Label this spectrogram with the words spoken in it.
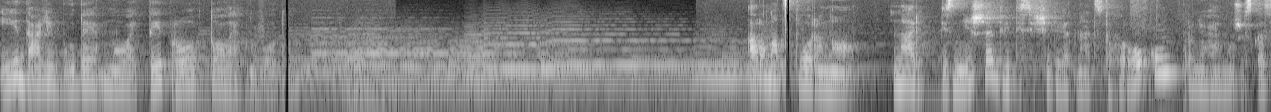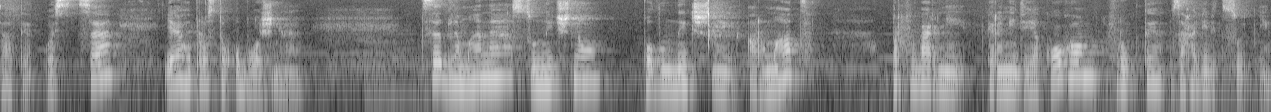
і далі буде мова йти про туалетну воду. Аромат створено на рік пізніше, 2019 року. Про нього я можу сказати ось це. Я його просто обожнюю. Це для мене сунично-полуничний аромат, у парфумерній піраміді якого фрукти взагалі відсутні.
